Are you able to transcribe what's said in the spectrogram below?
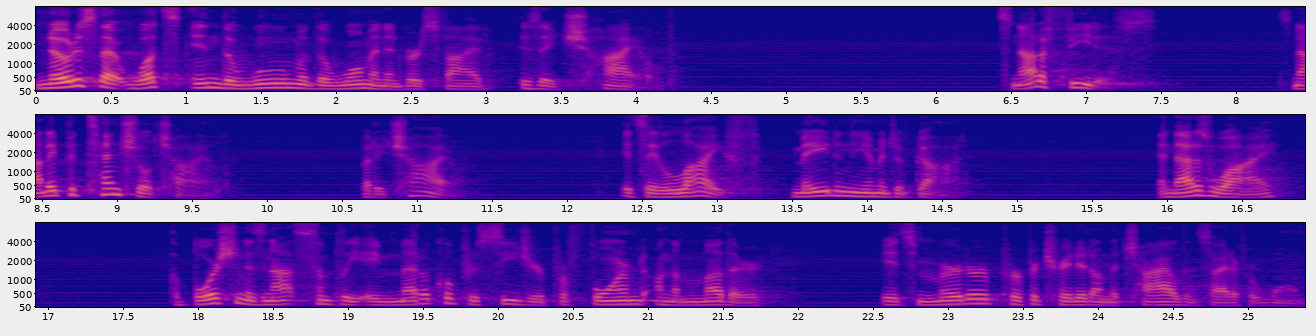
Notice that what's in the womb of the woman in verse 5 is a child. It's not a fetus, it's not a potential child, but a child. It's a life made in the image of God. And that is why Abortion is not simply a medical procedure performed on the mother, it's murder perpetrated on the child inside of her womb.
